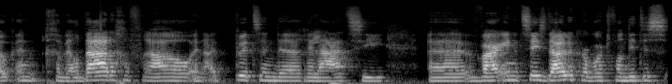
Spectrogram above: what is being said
ook een gewelddadige vrouw, een uitputtende relatie. eh, waarin het steeds duidelijker wordt van dit is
